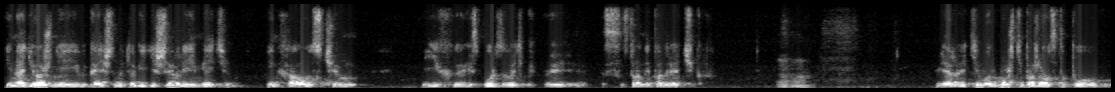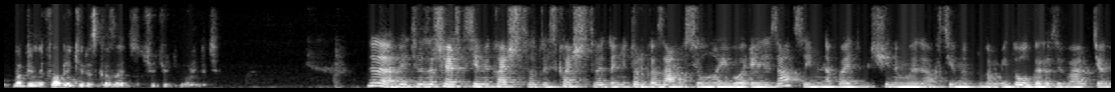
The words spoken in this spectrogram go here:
и надежнее, и, конечно, в итоге дешевле иметь in-house, чем их использовать э, со стороны подрядчиков. Угу. Вера, Тимур, можете, пожалуйста, по мобильной фабрике рассказать чуть-чуть, может быть? Ну да, опять возвращаясь к теме качества, то есть качество это не только замысел, но и его реализация. Именно по этой причине мы активно там, и долго развиваем те,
